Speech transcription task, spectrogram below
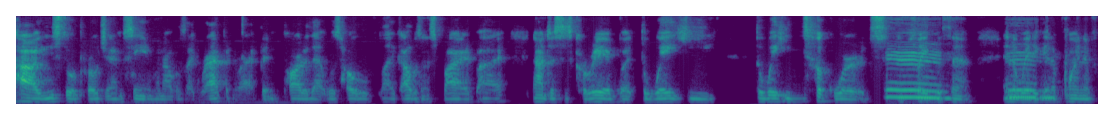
how I used to approach MCing when I was like rapping, rapping. Part of that was Hove. Like I was inspired by not just his career, but the way he the way he took words and played with them, and the way to get a point of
